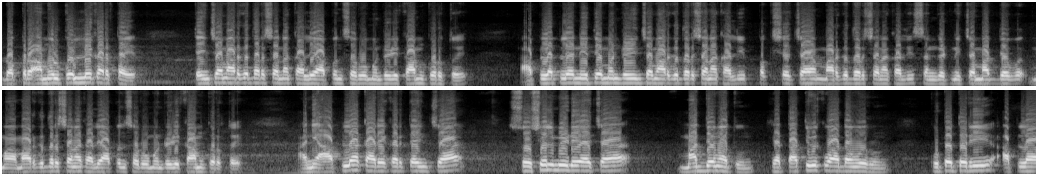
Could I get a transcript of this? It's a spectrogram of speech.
डॉक्टर अमोल कोल्हे करतायत. त्यांच्या मार्गदर्शनाखाली आपण सर्व मंडळी काम करतोय. आपल्या आपल्या नेते मंडळींच्या मार्गदर्शनाखाली पक्षाच्या मार्गदर्शनाखाली संघटनेच्या माध्यम मार्गदर्शनाखाली आपण सर्व मंडळी काम करतोय. आणि आपल्या कार्यकर्त्यांच्या सोशल मीडियाच्या माध्यमातून ह्या तात्विक वादावरून कुठंतरी आपला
